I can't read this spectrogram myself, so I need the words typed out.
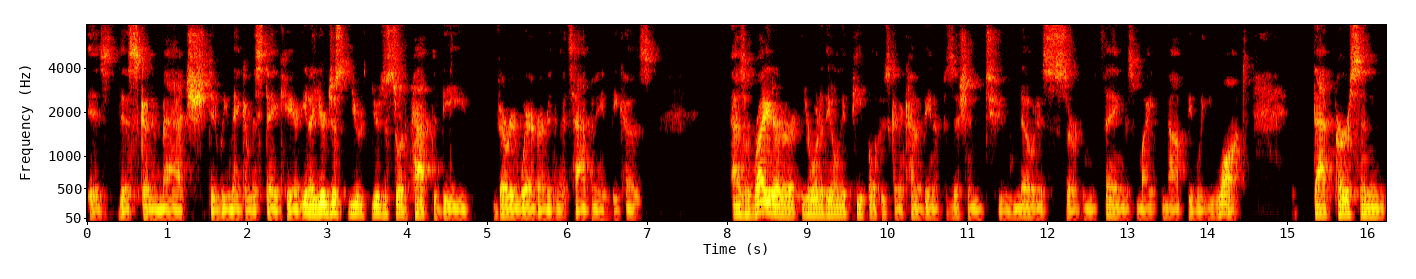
is this going to match? Did we make a mistake here? You know, you're just, you, you just sort of have to be very aware of everything that's happening because as a writer, you're one of the only people who's going to kind of be in a position to notice certain things might not be what you want. That person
